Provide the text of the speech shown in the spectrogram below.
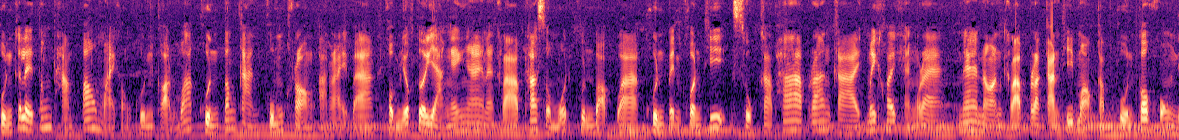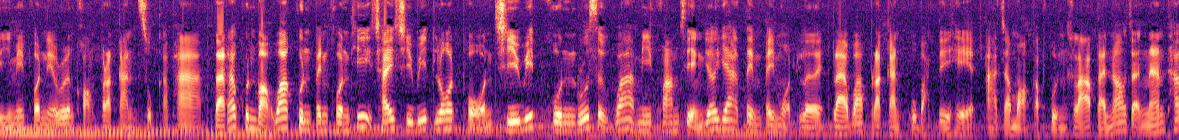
คุณก็เลยต้องถามเป้าหมายของคุณก่อนว่าคุณต้องการคุ้มครองอะไรบ้าง ผมยกตัวอย่างง่ายๆนะครับ ถ้าสมมุติคุณบอกว่าคุณเป็นคนที่สุขภาพร่างกายไม่ค่อยแข็งแรง แน่นอนครับ ประกันที่เหมาะกับคุณก็คงหนีไม่พ้นในเรื่องของประกันสุขภาพ แต่ถ้าคุณบอกว่าคุณเป็นคนที่ใช้ชีวิตโลดโผนชีวิตคุณรู้สึกว่ามีความเสี่ยงเยอะแยะเต็มไปหมดเลย แปลว่าประกันอุบัติเหตุอาจจะเหมาะกับคุณครับ แต่นอกจากนั้นถ้า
